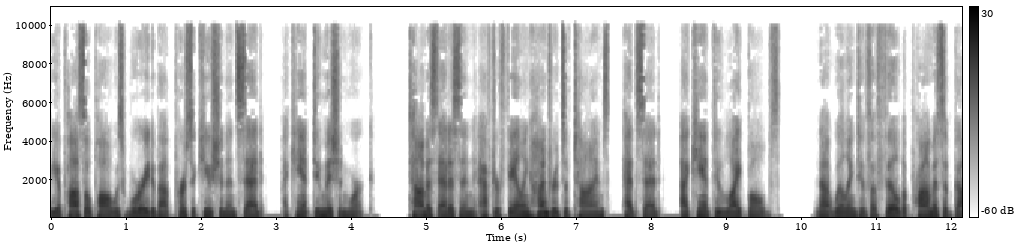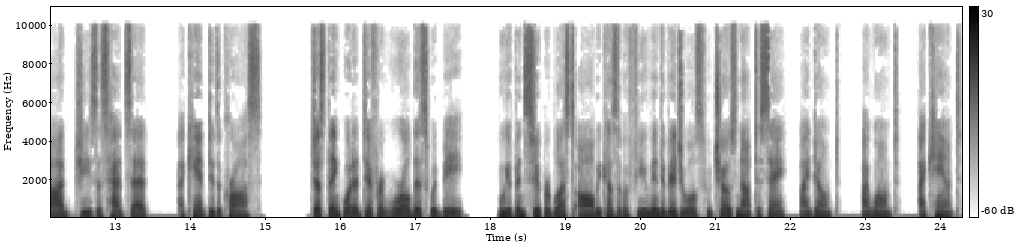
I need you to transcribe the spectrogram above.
The Apostle Paul was worried about persecution and said, I can't do mission work. Thomas Edison, after failing hundreds of times, had said, I can't do light bulbs. Not willing to fulfill the promise of God, Jesus had said, I can't do the cross. Just think what a different world this would be. We have been super blessed all because of a few individuals who chose not to say, I don't, I won't, I can't.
